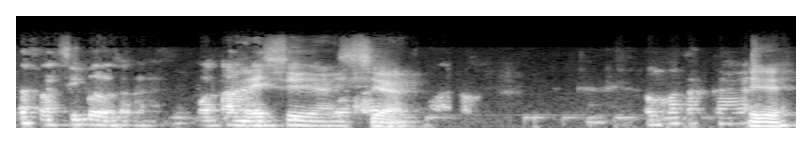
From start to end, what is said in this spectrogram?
kita fleksibel kan mau tambah see. Siap. oh mah kakak Iya.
